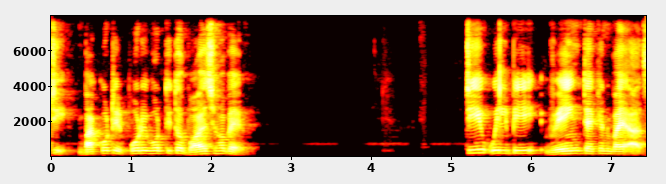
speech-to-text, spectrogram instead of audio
tea বাক্যটির পরিবর্তিত বয়স হবে? Tea will be being taken by us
